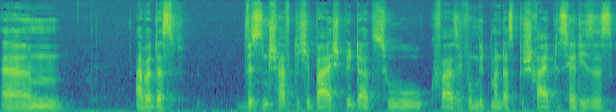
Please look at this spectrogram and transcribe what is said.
Ähm, aber das wissenschaftliche Beispiel dazu, quasi, womit man das beschreibt, ist ja dieses,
